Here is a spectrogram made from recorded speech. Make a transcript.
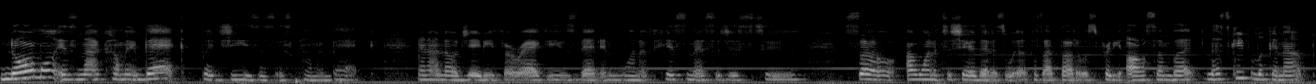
Normal is not coming back, but Jesus is coming back. And I know J.D. Farag used that in one of his messages too. So I wanted to share that as well because I thought it was pretty awesome. But let's keep looking up.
